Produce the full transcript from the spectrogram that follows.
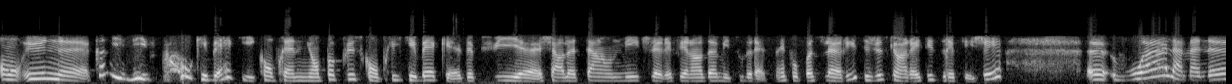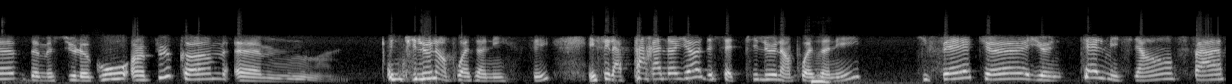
ont une, euh, comme ils vivent pas au Québec, ils comprennent, ils n'ont pas plus compris le Québec euh, depuis euh, Charlottetown, Meach, le référendum et tout le reste. Il hein. faut pas se leurrer, c'est juste qu'ils ont arrêté de réfléchir. Euh, voit la manœuvre de M. Legault un peu comme une pilule empoisonnée, tu sais. Et c'est la paranoïa de cette pilule empoisonnée qui fait qu'il y a une telle méfiance face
